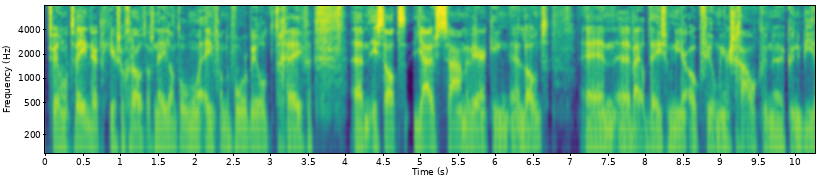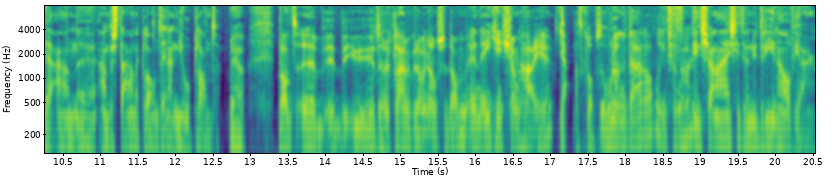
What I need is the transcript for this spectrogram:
232 keer zo groot als Nederland, om een van de voorbeelden te geven... is dat juist samenwerking loont. En wij op deze manier ook veel meer schaal kunnen, kunnen bieden aan, aan bestaande klanten en aan nieuwe klanten. Ja, want uh, u hebt een reclamebureau in Amsterdam en eentje in Shanghai, hè? Ja, dat klopt. Hoe lang daar al, in Shanghai? In Shanghai zitten we nu 3,5 jaar.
